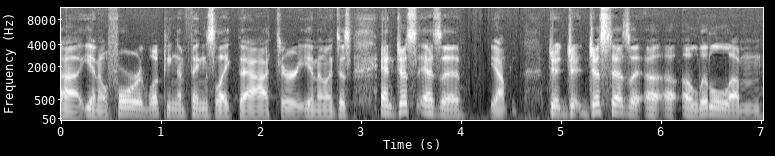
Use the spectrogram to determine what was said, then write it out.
uh you know forward looking and things like that or you know it just and just as a yeah j- j- just as a, a a little um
